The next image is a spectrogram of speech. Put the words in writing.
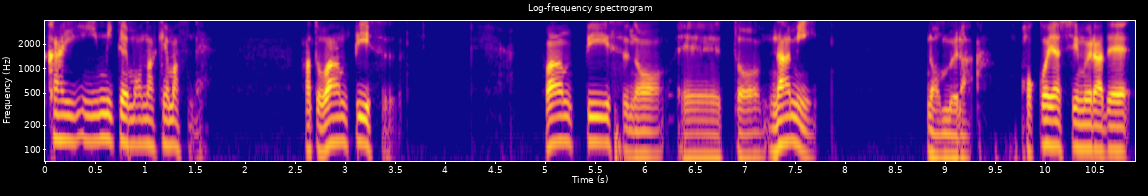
回見ても泣けますね。あと「ワンピース。ワンピースのえっ、とナミの村。ココヤシ村で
